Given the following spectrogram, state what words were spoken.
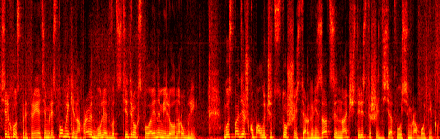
сельхозпредприятиям республики направит более 23,5 миллиона рублей. Господдержку получат 106 организаций на 468 работников.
